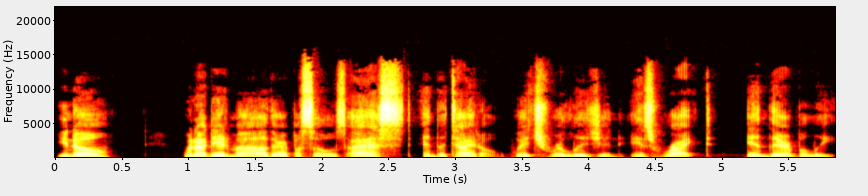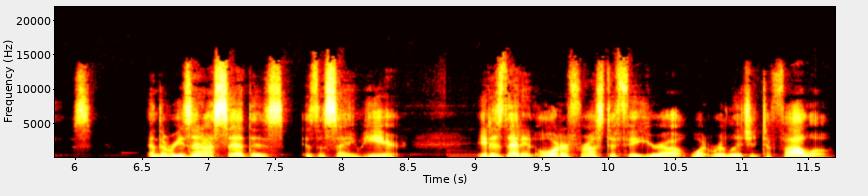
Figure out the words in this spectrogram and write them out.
You know, when I did my other episodes, I asked in the title, which religion is right in their beliefs? And the reason I said this is the same here. It is that in order for us to figure out what religion to follow,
